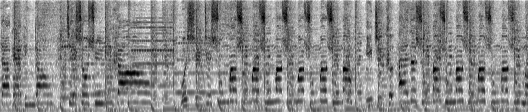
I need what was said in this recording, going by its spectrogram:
打开频道，接收讯号。我是只熊猫，熊猫，熊猫，熊猫，熊猫，熊猫，一只可爱的熊猫，熊猫，熊猫，熊猫，熊猫。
